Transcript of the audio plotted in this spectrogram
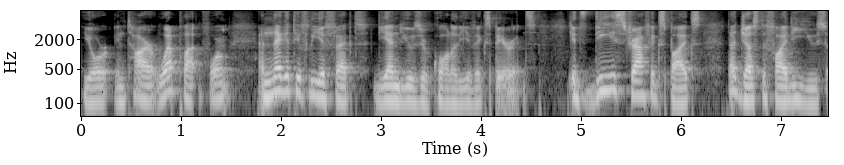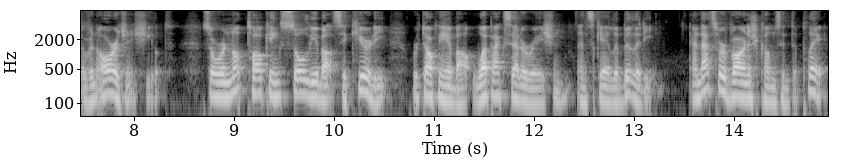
your entire web platform and negatively affect the end user quality of experience. It's these traffic spikes that justify the use of an origin shield. So we're not talking solely about security, we're talking about web acceleration and scalability. And that's where Varnish comes into play.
